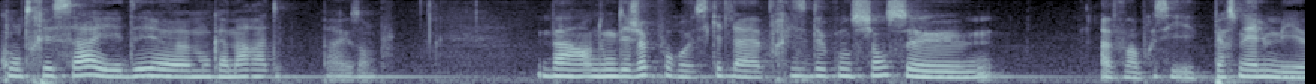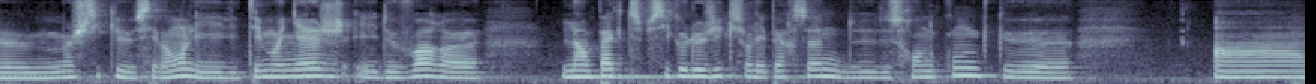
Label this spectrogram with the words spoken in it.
contrer ça et aider mon camarade, par exemple. Ben, donc déjà, pour ce qui est de la prise de conscience enfin, après c'est personnel, mais moi je sais que c'est vraiment les, témoignages et de voir l'impact psychologique sur les personnes, de, se rendre compte que un,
